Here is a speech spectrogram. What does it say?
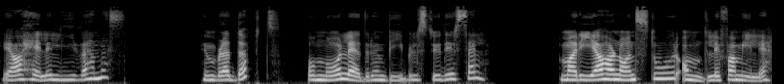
ja, hele livet hennes. Hun ble døpt, og nå leder hun bibelstudier selv. Maria har nå en stor åndelig familie,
